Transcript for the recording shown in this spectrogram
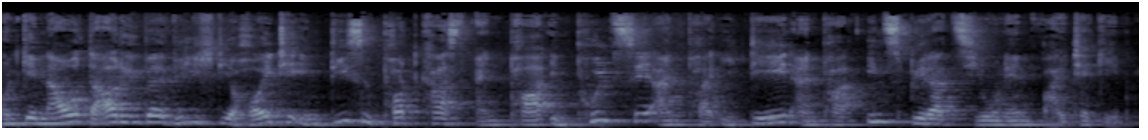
Und genau darüber will ich dir heute in diesem Podcast ein paar Impulse, ein paar Ideen, ein paar Inspirationen weitergeben.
